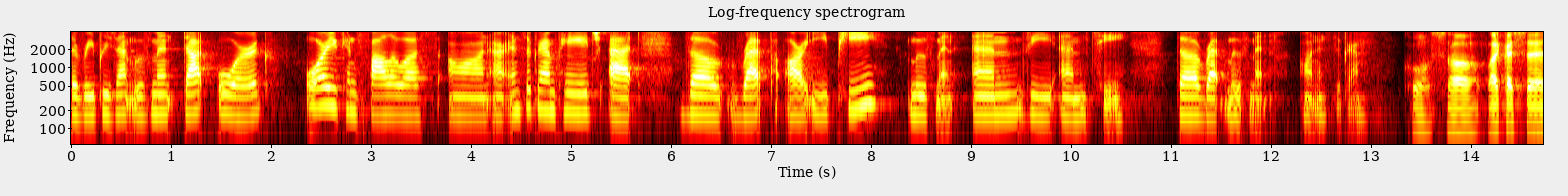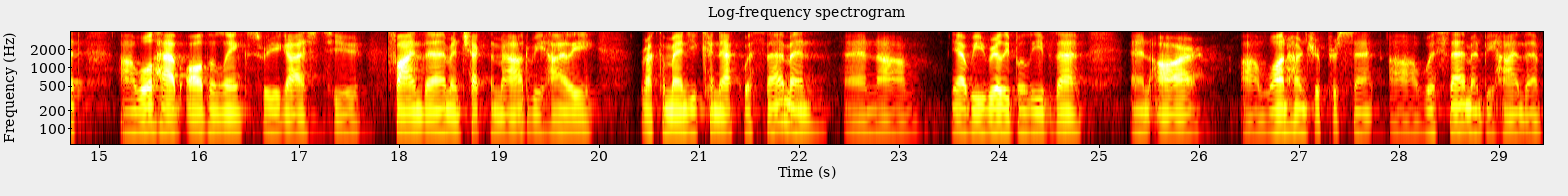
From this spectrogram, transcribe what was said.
www.therepresentmovement.org, or you can follow us on our Instagram page at the Rep R E P Movement M V M T, the Rep Movement on Instagram. Cool. So, like I said, uh, we'll have all the links for you guys to find them and check them out. We highly recommend you connect with them, and and um, yeah, we really believe them and are uh, 100% uh, with them and behind them.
